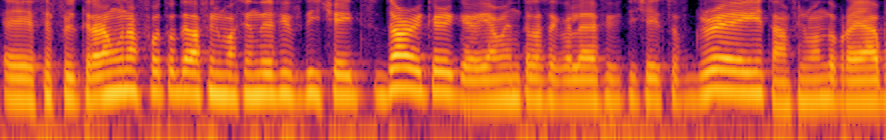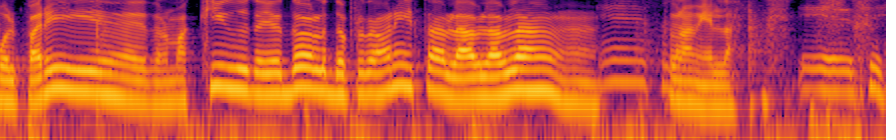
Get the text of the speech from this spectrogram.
eh, se filtraron unas fotos de la filmación de Fifty Shades Darker, que obviamente la secuela de Fifty Shades of Grey. Están filmando por allá por París, eh, todo lo más cute, ellos dos, los dos protagonistas, bla, bla, bla. Eso. Toda una mierda. Eh, sí.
